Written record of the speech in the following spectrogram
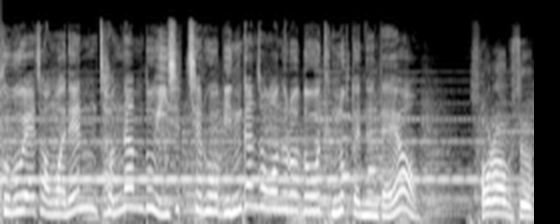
부부의 정원은 전남도 27호 민간 정원으로도 등록됐는데요. 소나무숲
